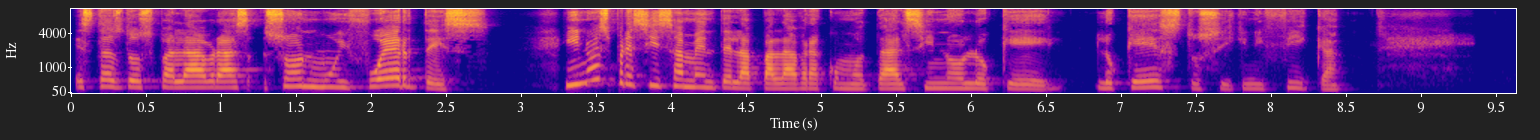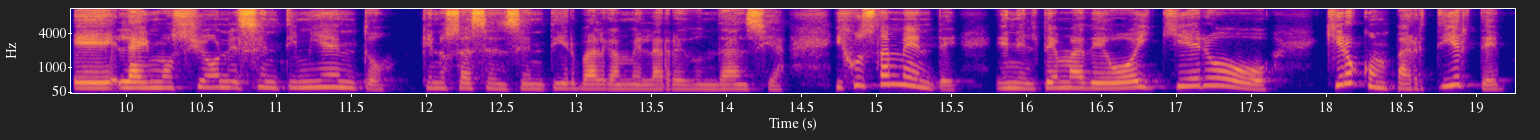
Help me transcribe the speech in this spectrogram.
Estas dos palabras son muy fuertes. Y no es precisamente la palabra como tal, sino lo que, lo que esto significa. Eh, la emoción, el sentimiento que nos hacen sentir, válgame la redundancia. Y justamente en el tema de hoy quiero, quiero compartirte,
